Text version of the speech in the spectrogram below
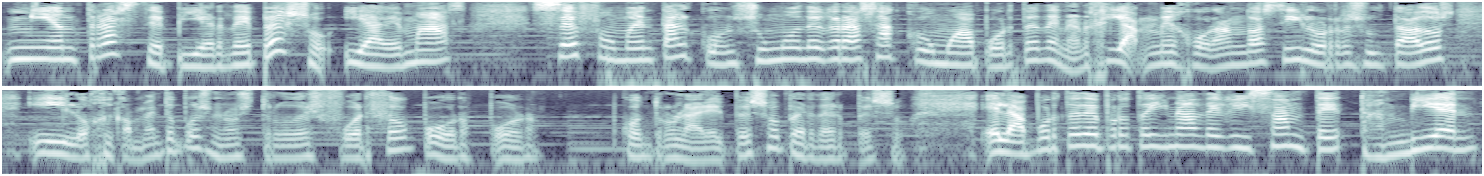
mientras se pierde peso y además se fomenta el consumo de grasa como aporte de energía, mejorando así los resultados y lógicamente pues nuestro esfuerzo por, por controlar el peso, perder peso. El aporte de proteína de guisante también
